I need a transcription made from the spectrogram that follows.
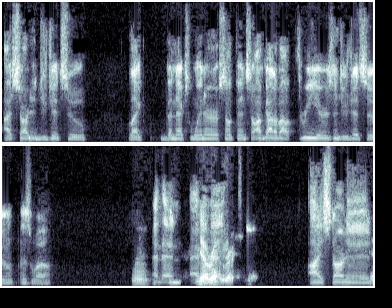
I started jujitsu, like the next winter or something. So I've got about three years in jujitsu as well. Mm. And then MMA, yeah, right, right. I started. Yeah.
